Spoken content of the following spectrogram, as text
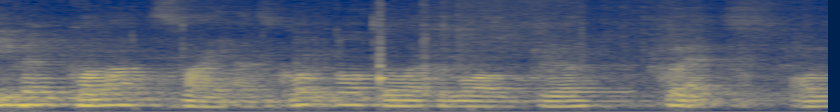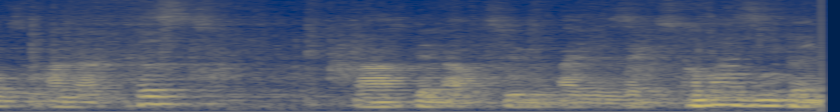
Sieben Komma zwei als Grundnote heute Morgen für Colette und Anna Christ nach den Abzügen eine 6,7.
